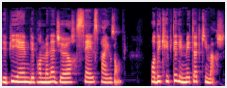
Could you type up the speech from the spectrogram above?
des PM, des brand managers, sales par exemple, pour décrypter les méthodes qui marchent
